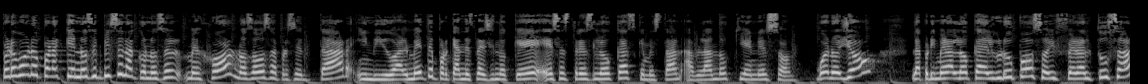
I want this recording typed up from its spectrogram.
Pero bueno, para que nos empiecen a conocer mejor, nos vamos a presentar individualmente porque han de diciendo que esas tres locas que me están hablando, ¿quiénes son? Bueno, yo, la primera loca del grupo, soy Fer Altúzar.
